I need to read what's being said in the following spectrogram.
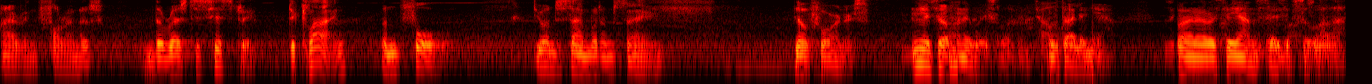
hiring foreigners. The rest is history. Decline and fall. Do you understand what I'm saying? No foreigners. Нічого не вийшло в Таліні. Пара росіян все зіпсувала.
